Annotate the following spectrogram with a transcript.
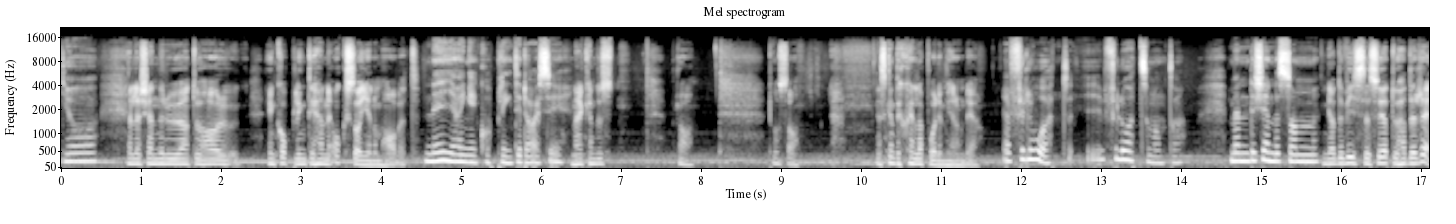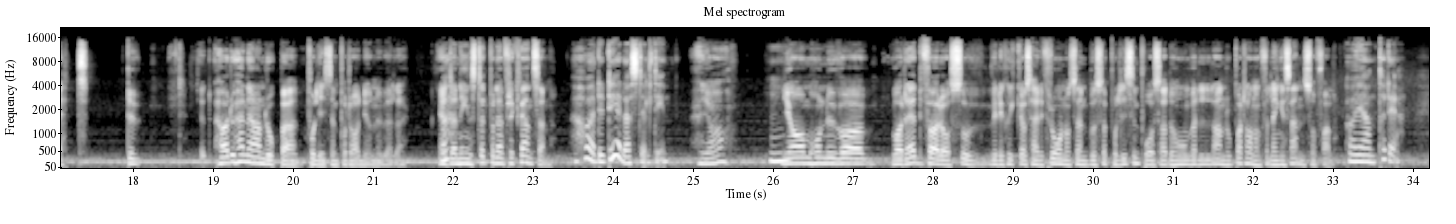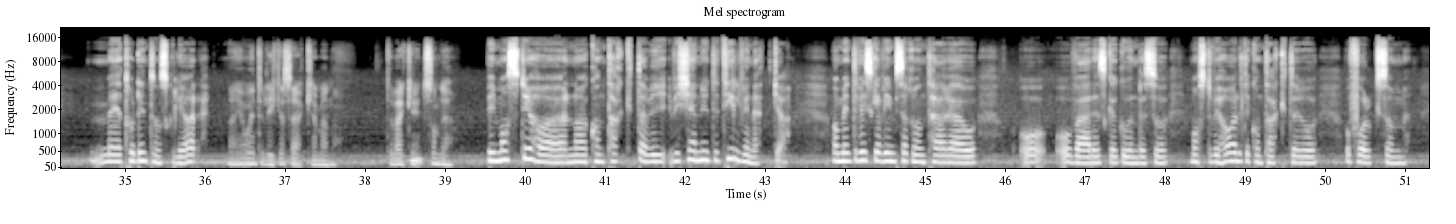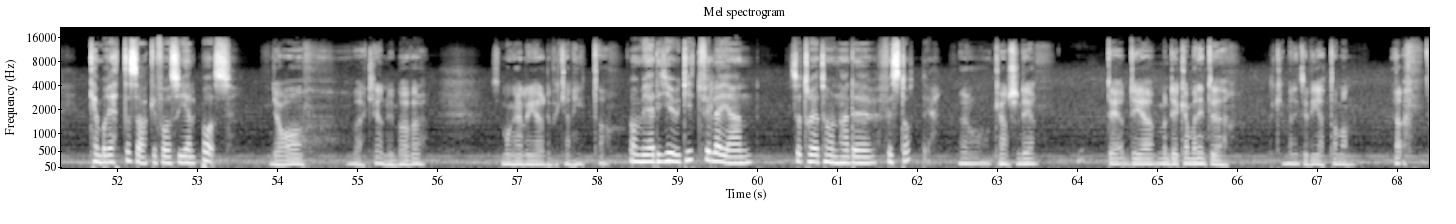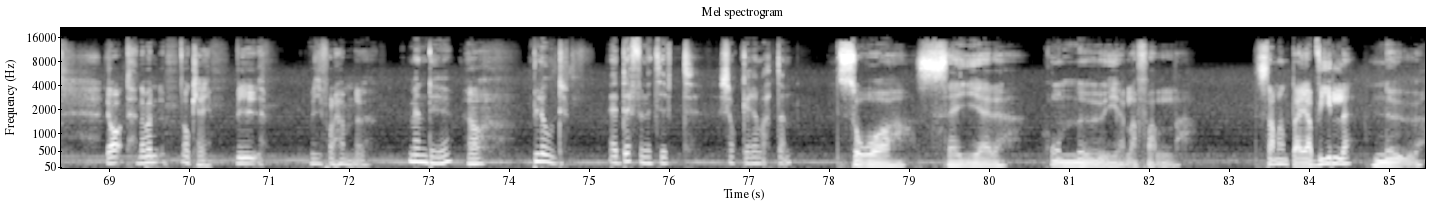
Ja, Eller känner du att du har en koppling till henne också genom havet? nej jag har ingen koppling till Darcy. Nej, kan du... Bra. Då så. Jag ska inte skälla på dig mer om det. Ja, förlåt. Förlåt Samantha. Men det kändes som... Ja, det visade sig att du hade rätt. Du... Hör du henne anropa polisen på radion nu eller? Ja, Va? den är inställd på den frekvensen. Jaha, det är det du har ställt in? Ja, Mm. ja om hon nu var, var rädd för oss och ville skicka oss härifrån och sen bussa polisen på så hade hon väl anropat honom för länge sedan i så fall. Ja, jag antar det. Men jag trodde inte hon skulle göra det. Nej, jag var inte lika säker men det verkar ju inte som det. Vi måste ju ha några kontakter. Vi, vi känner ju inte till Vinetka. Om inte vi ska vimsa runt här och, och, och världen ska gå under så måste vi ha lite kontakter och, och folk som kan berätta saker för oss och hjälpa oss. Ja, verkligen. Vi behöver så många allierade vi kan hitta. Om vi hade ljugit för Lajan så tror jag att hon hade förstått det. Ja, kanske det. det, det men det kan man inte, det kan man inte veta. Man, ja, ja nej men okej. Vi, vi får hem nu. Men du, Ja, blod är definitivt tjockare än vatten. Så säger hon nu i alla fall. Samantha, jag vill nu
